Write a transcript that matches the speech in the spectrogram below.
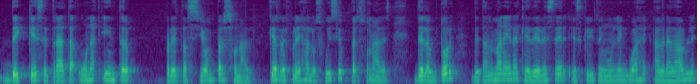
de que se trata una interpretación personal que refleja los juicios personales del autor de tal manera que debe ser escrito en un lenguaje agradable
